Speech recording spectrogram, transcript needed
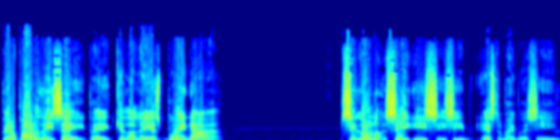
Pero Pablo dice que la ley es buena. Si lo, si, y, si, esto, si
